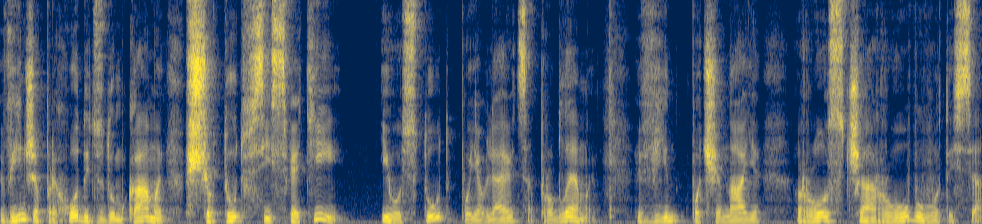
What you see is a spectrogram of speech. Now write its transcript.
він же приходить з думками, що тут всі святі. І ось тут появляються проблеми. Він починає розчаровуватися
